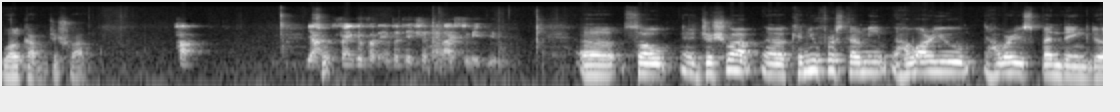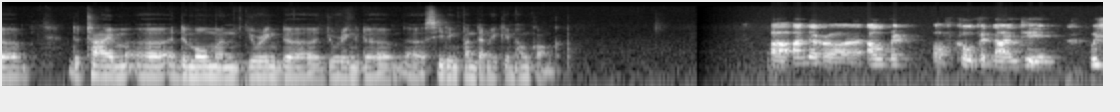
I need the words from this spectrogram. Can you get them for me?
Welcome, Joshua. Hi. Yeah, so, thank you for the invitation and nice to meet you. Uh, so, uh, Joshua, uh, can you first tell me how are you how are you spending the the time uh, at the moment during the during the uh, seeding pandemic in Hong Kong? Uh, under outbreak of COVID nineteen, which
